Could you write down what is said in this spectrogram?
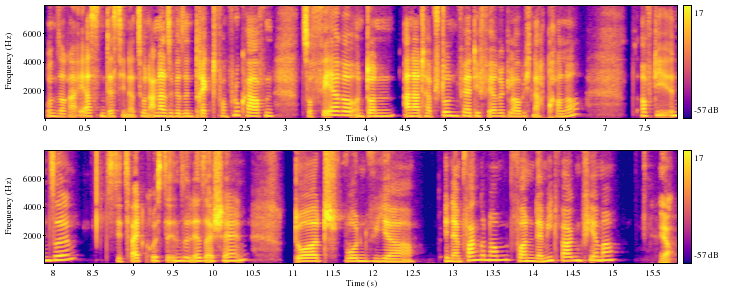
unserer ersten Destination an. Also wir sind direkt vom Flughafen zur Fähre und dann anderthalb Stunden fährt die Fähre, glaube ich, nach Pralle auf die Insel. Das ist die zweitgrößte Insel der Seychellen. Dort wurden wir in Empfang genommen von der Mietwagenfirma. Ja,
